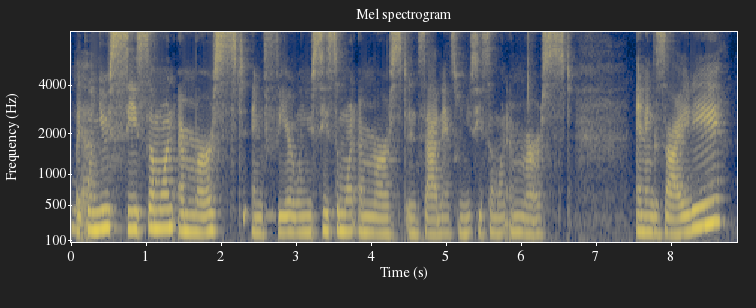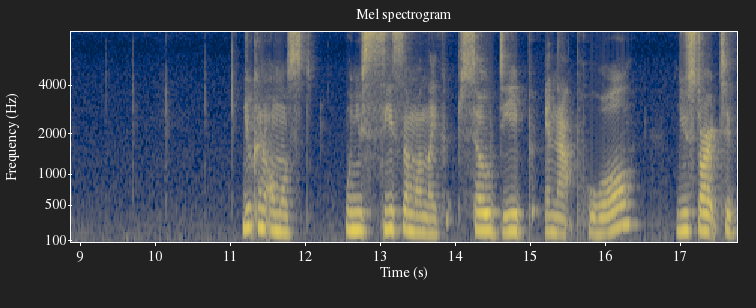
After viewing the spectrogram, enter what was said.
like Yeah. when you see someone immersed in fear when you see someone immersed in sadness when you see someone immersed in anxiety you can almost when you see someone like so deep in that pool you start to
